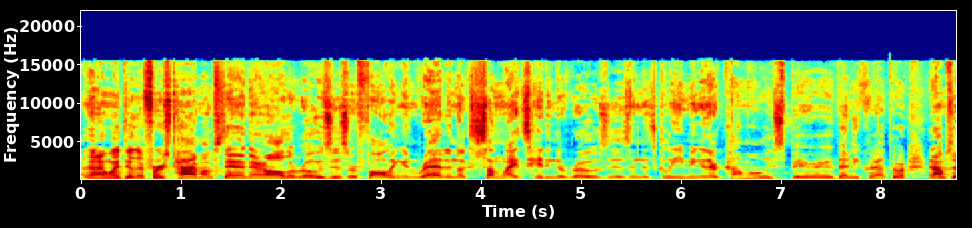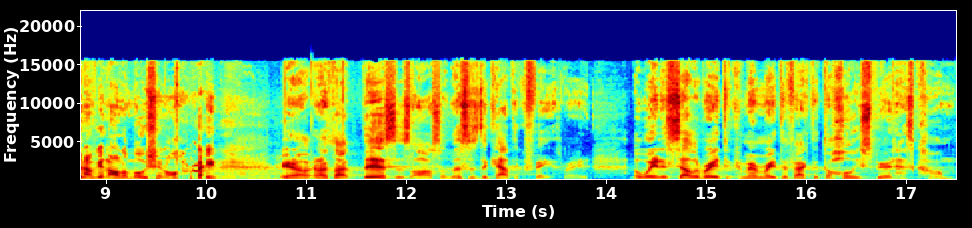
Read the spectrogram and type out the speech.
And then I went there the first time. I'm standing there, and all the roses are falling in red, and the sunlight's hitting the roses, and it's gleaming, and they're, Come, Holy Spirit, Veni Creator. And I'm sitting, I'm getting all emotional, right? You know, and I thought, this is awesome. This is the Catholic faith, right? A way to celebrate, to commemorate the fact that the Holy Spirit has come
